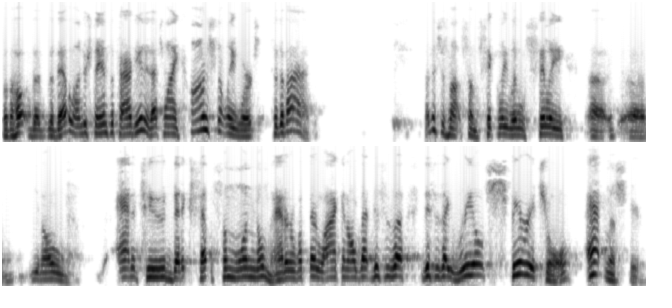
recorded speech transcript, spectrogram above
So the, whole, the, the devil understands the power of unity. That's why he constantly works to divide. Now, this is not some sickly little silly, uh, uh, you know, attitude that accepts someone no matter what they're like and all that. This is a this is a real spiritual atmosphere.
